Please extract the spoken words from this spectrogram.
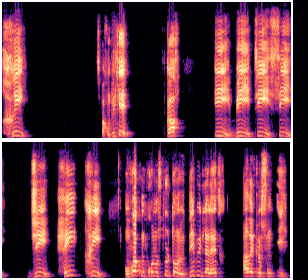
ri. C'est pas compliqué. D'accord? I, bi, ti, si, ji, hi, ri. On voit qu'on prononce tout le temps le début de la lettre avec le son i.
